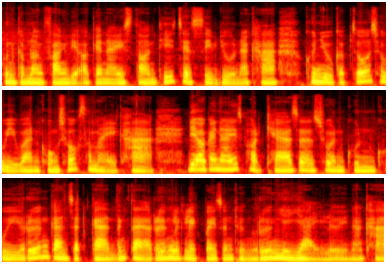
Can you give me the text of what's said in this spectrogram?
คุณกำลังฟัง The Organize ตอนที่ 70 อยู่นะคะ คุณอยู่กับโจชวีวันคงโชคสมัยค่ะ The Organize Podcast จะชวนคุณคุยเรื่องการจัดการตั้งแต่เรื่องเล็ก ๆ ไปจนถึงเรื่องใหญ่ ๆ เลยนะคะ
